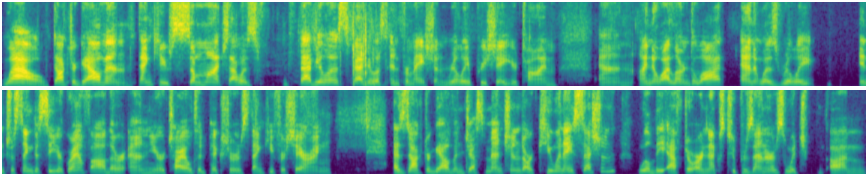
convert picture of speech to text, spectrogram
Wow, Dr. Galvin, thank you so much. That was fabulous, fabulous information. Really appreciate your time. And I know I learned a lot and it was really interesting to see your grandfather and your childhood pictures. Thank you for sharing. As Dr. Galvin just mentioned, our Q&A session will be after our next two presenters, which um,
